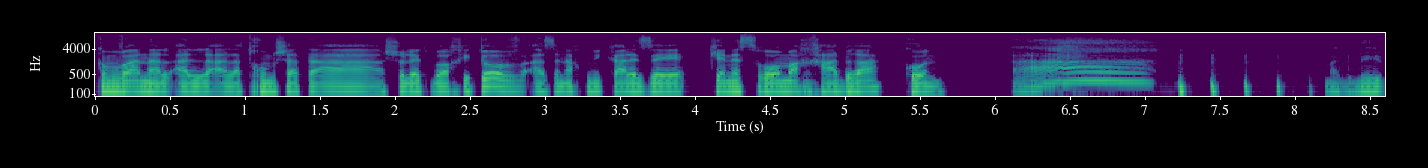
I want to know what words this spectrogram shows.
כמובן על, על, על התחום שאתה שולט בו הכי טוב אז אנחנו נקרא לזה כנס רומא חדרה קון. אה, מגניב.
